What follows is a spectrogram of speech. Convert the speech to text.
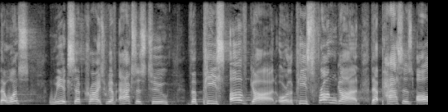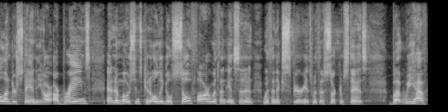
that once we accept Christ, we have access to the peace of God or the peace from God that passes all understanding. Our, our, brains and emotions can only go so far with an incident, with an experience, with a circumstance, but we have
